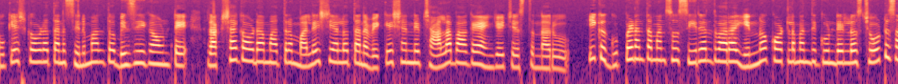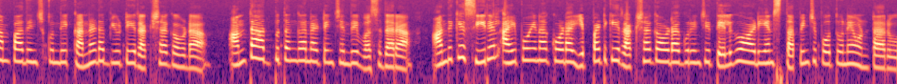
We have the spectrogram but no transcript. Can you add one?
ముఖేష్ గౌడ తన సినిమాలతో బిజీగా ఉంటే రక్షా గౌడ మాత్రం మలేషియాలో తన వెకేషన్ని చాలా బాగా ఎంజాయ్ చేస్తున్నారు. ఇక గుప్పెడంత మనసు సీరియల్ ద్వారా ఎన్నో కోట్ల మంది గుండెల్లో చోటు సంపాదించుకుంది కన్నడ బ్యూటీ రక్షా గౌడ. అంత అద్భుతంగా నటించింది వసుధర. అందుకే సీరియల్ అయిపోయినా కూడా ఇప్పటికీ రక్షా గౌడ గురించి తెలుగు ఆడియన్స్ తప్పించిపోతూనే ఉంటారు.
